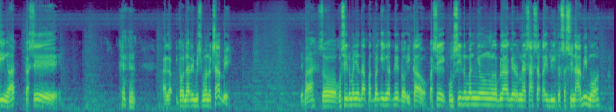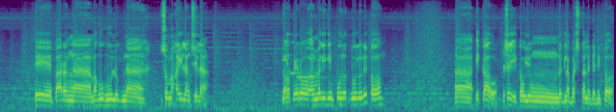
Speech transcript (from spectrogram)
ingat kasi alam, ikaw na rin mismo nagsabi. 'Di ba? So kung sino man yung dapat mag-ingat dito, ikaw. Kasi kung sino man yung mga vlogger na sasakay dito sa sinabi mo, eh parang ah, mahuhulog na sumakay lang sila. No, pero ang magiging punot dulo nito ah ikaw kasi ikaw yung naglabas talaga nito.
